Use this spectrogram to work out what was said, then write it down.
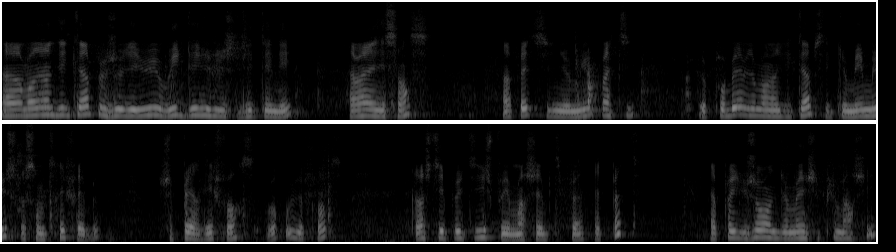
Alors, mon handicap, je l'ai eu, oui, dès que j'étais né, à ma naissance. En fait, c'est une myopathie. Le problème de mon handicap, c'est que mes muscles sont très faibles. Je perds des forces, beaucoup de force. Quand j'étais petit, je pouvais marcher un petit peu à quatre pattes. Après, du jour au lendemain, j'ai pu marcher.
